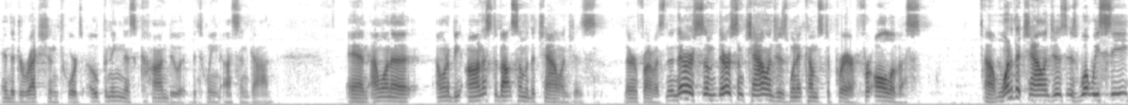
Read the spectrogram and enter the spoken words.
in the direction towards opening this conduit between us and God. And I want to I want to be honest about some of the challenges that are in front of us. And there are some there are some challenges when it comes to prayer for all of us. Uh, one of the challenges is what we see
